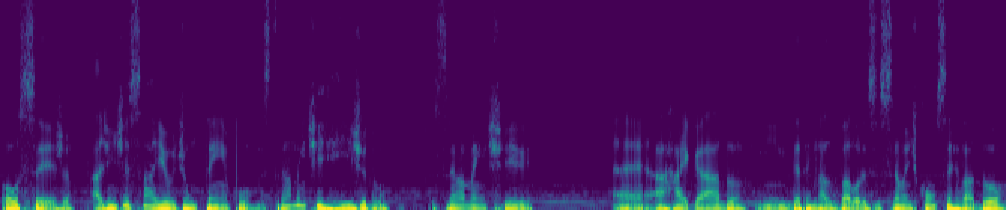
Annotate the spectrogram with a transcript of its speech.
Ou seja, a gente saiu de um tempo extremamente rígido, extremamente é, arraigado em determinados valores extremamente conservador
